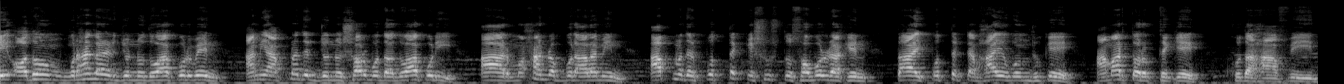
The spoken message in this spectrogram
এই অধম গুণাগারের জন্য দোয়া করবেন। আমি আপনাদের জন্য সর্বদা দোয়া করি। আর মহান রব্বুল আলমিন আপনাদের প্রত্যেককে সুস্থ সবল রাখেন। তাই প্রত্যেকটা ভাই ও বন্ধুকে আমার তরফ থেকে খুদা হাফিজ।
